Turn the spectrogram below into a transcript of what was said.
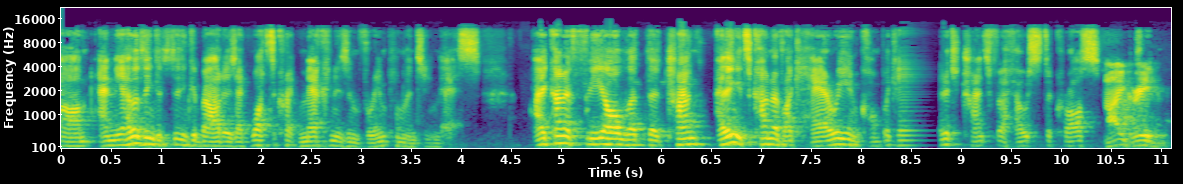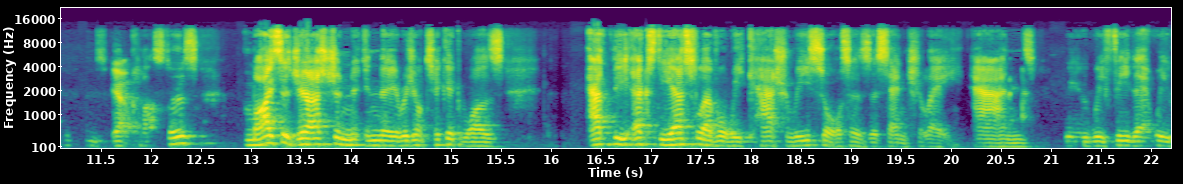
Um, and the other thing to think about is like what's the correct mechanism for implementing this. I kind of feel that the trans, I think it's kind of like hairy and complicated to transfer hosts across. I agree. Yeah. Clusters. My suggestion in the original ticket was at the XDS level, we cache resources essentially, and we, we feed that we,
